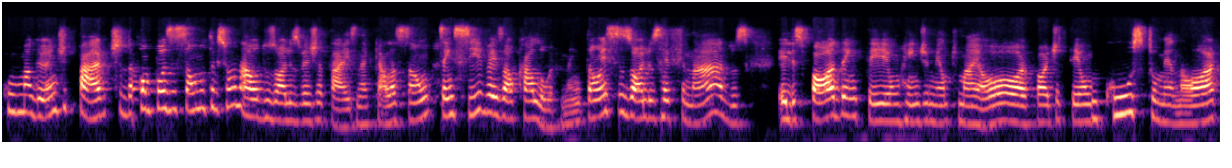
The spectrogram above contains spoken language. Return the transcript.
com uma grande parte da composição nutricional dos óleos vegetais, né? Porque elas são sensíveis ao calor. Né? Então, esses óleos refinados, eles podem ter um rendimento maior, pode ter um custo menor,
